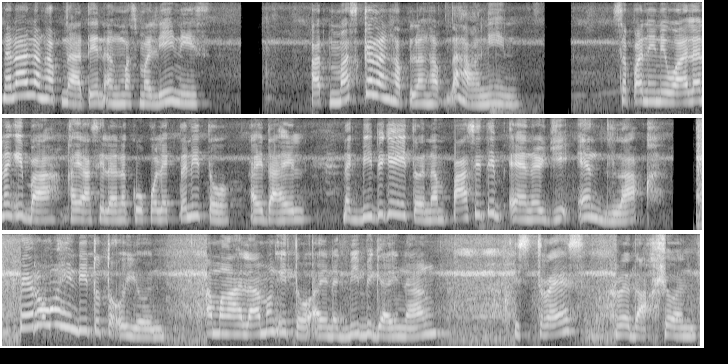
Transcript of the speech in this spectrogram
nalalanghap natin ang mas malinis at mas kalanghap-langhap na hangin. Sa paniniwala ng iba, kaya sila nagkukolekta nito ay dahil nagbibigay ito ng positive energy and luck. Pero kung hindi totoo yun, ang mga halamang ito ay nagbibigay ng stress reduction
